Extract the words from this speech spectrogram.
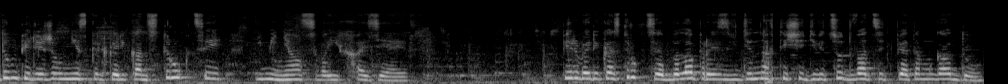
Дом пережил несколько реконструкций и менял своих хозяев. Первая реконструкция была произведена в 1925 году.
